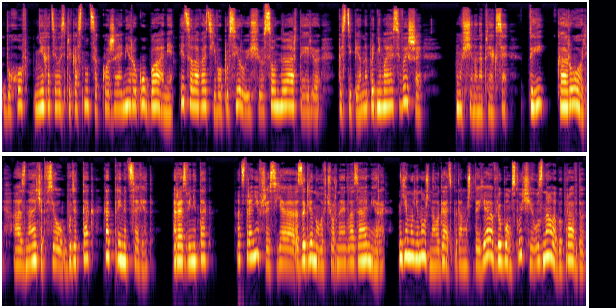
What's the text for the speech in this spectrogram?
духов, мне хотелось прикоснуться к коже Амира губами и целовать его пульсирующую сонную артерию, постепенно поднимаясь выше – Мужчина напрягся. «Ты король, а значит, все будет так, как примет совет. Разве не так?» Отстранившись, я заглянула в черные глаза Амира. Ему не нужно лгать, потому что я в любом случае узнала бы правду.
